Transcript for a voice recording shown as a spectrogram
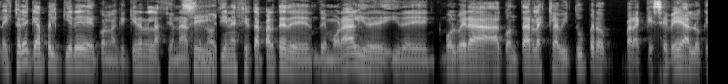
historia que Apple quiere, con la que quiere relacionarse, ¿no? Tiene cierta parte de, moral y de, volver a contar la esclavitud, pero para que se vea lo que,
